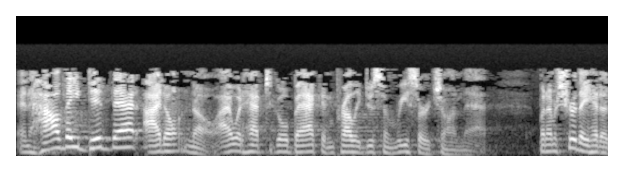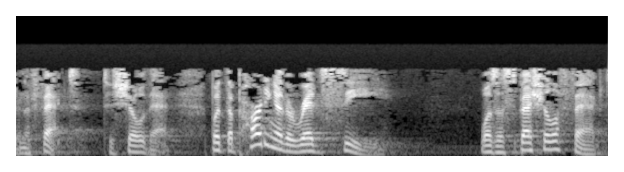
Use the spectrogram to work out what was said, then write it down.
And how they did that, I don't know. I would have to go back and probably do some research on that. But I'm sure they had an effect to show that. But the parting of the Red Sea was a special effect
